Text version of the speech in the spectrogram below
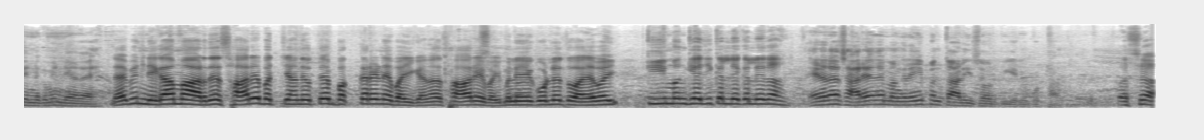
ਤਿੰਨ ਕੁ ਮਹੀਨਿਆਂ ਦਾ ਹੈ ਲੈ ਵੀ ਨਿਗਾਹ ਮਾਰਦੇ ਸਾਰੇ ਬੱਚਿਆਂ ਦੇ ਉੱਤੇ ਬੱਕਰੇ ਨੇ ਬਾਈ ਕਹਿੰਦਾ ਸਾਰੇ ਬਾਈ। ਮਲੇਕੋਟਲੇ ਤੋਂ ਆਏ ਬਾਈ। ਕੀ ਮੰਗਿਆ ਜੀ ਕੱਲੇ ਕੱਲੇ ਦਾ? ਇਹਨਾਂ ਦਾ ਸਾਰਿਆਂ ਦੇ ਮੰਗਦੇ ਜੀ 4500 ਰੁਪਏ ਨੂੰ ਪੁੱਠਾ। ਅੱਛਾ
